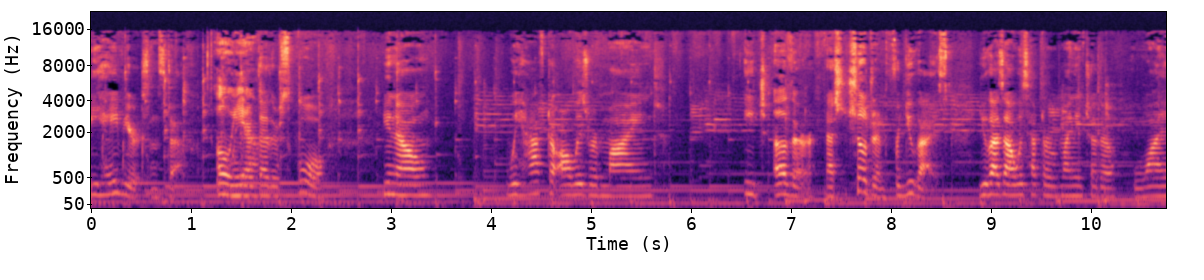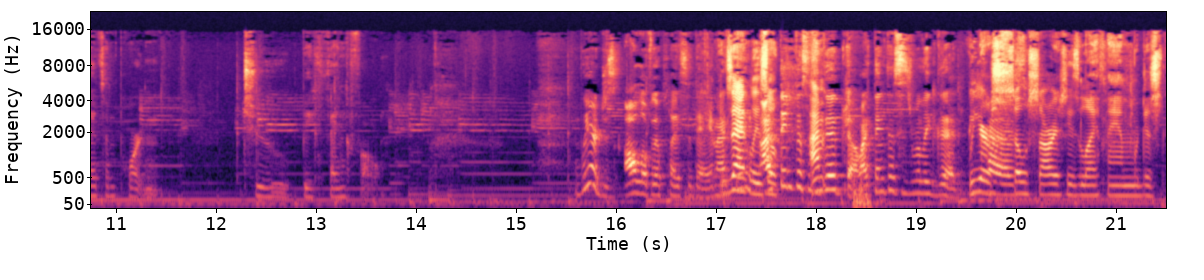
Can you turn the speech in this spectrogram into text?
behaviors and stuff. Oh, when yeah. You're at the other school. You know, we have to always remind each other as children for you guys. You guys always have to remind each other why it's important to be thankful. We are just all over the place today, and Exactly, I think, so I think this is I'm- good though. I think this is really good. We are so sorry, Seeds of Life fam. We're just.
